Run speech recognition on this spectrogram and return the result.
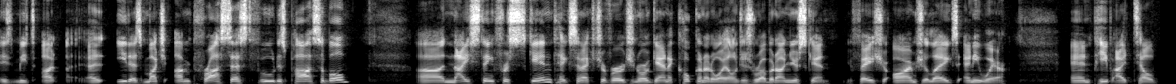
Uh, eat as much unprocessed food as possible uh, nice thing for skin, take some extra virgin organic coconut oil and just rub it on your skin, your face, your arms, your legs, anywhere. And people, I tell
